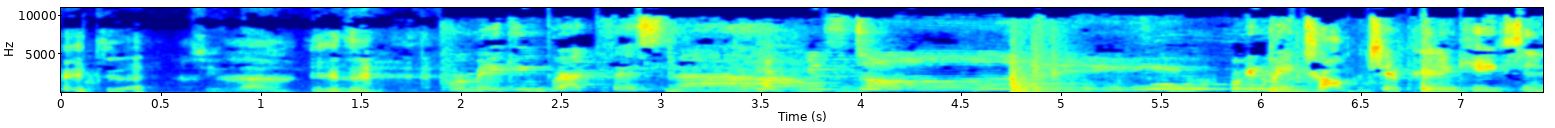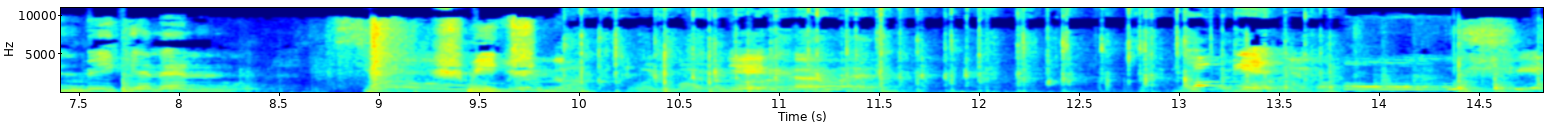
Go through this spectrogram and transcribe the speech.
Wait, do that. She's done. You did. We're making breakfast now. Breakfast time. We're gonna make chocolate chip pancakes and bacon and schmeech. Yeah. Cooking. Oh shit.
